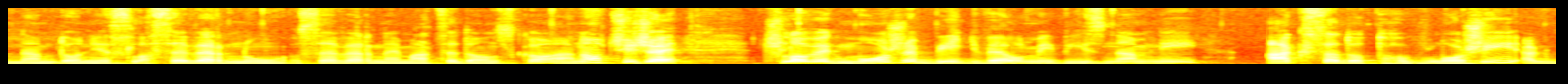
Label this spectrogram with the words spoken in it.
nám doniesla Severnú, Severné Macedónsko. Áno, čiže človek môže byť veľmi významný, ak sa do toho vloží, ak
